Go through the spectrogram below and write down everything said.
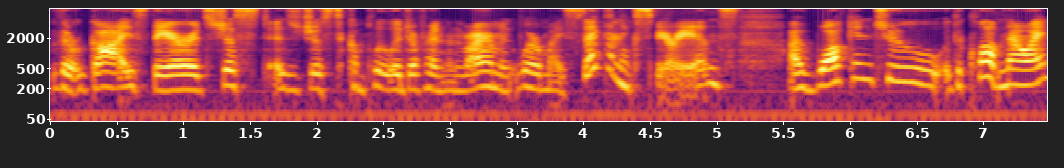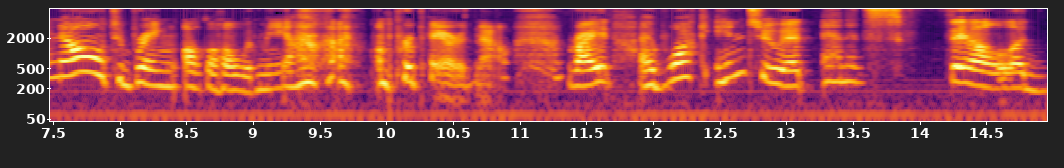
there are guys there. It's just it's just a completely different environment. Where my second experience i walk into the club. Now i know to bring alcohol with me. I'm prepared now right? I walk into it and it's filled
